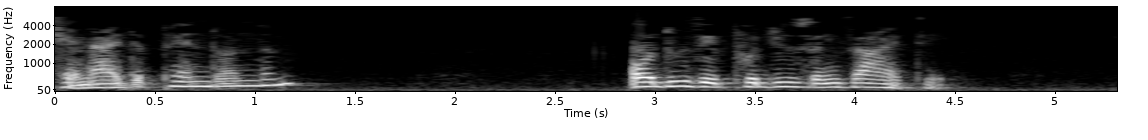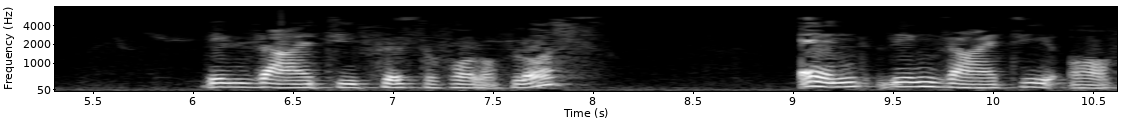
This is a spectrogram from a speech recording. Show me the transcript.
can I depend on them? Or do they produce anxiety? The anxiety, first of all, of loss, and the anxiety of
